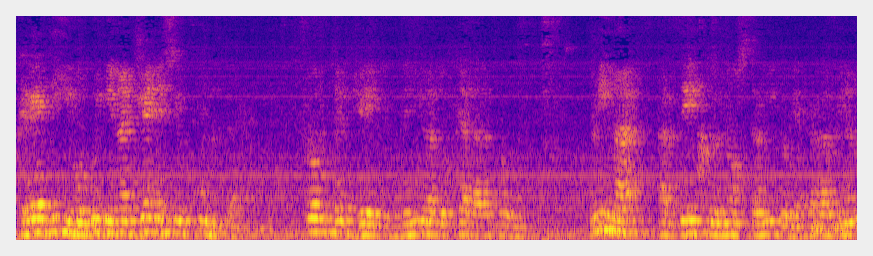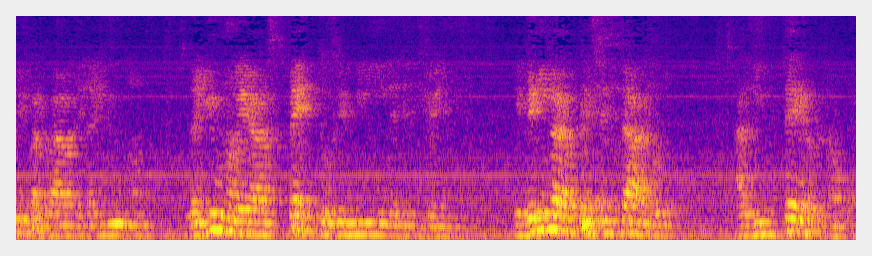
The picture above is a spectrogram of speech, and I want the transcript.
creativo, quindi una genesi occulta fronte al genio, veniva toccata la fronte. Prima ha detto il nostro amico che parlava prima di me, parlava dell'aiuno. L'aiuno era l'aspetto femminile del genio e veniva rappresentato all'interno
